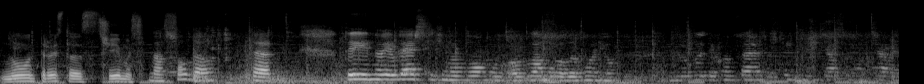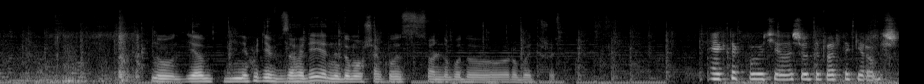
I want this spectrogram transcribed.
Ну, 300 з чимось. На солдат. Так. Ти не уявляєш, скільки ми облому- обламували гоню зробити концерт, скільки ми часу навчали вони. Ну, я не хотів взагалі, я не думав, що я колись сольно буду робити щось. Як так вийшло, що тепер таки робиш?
